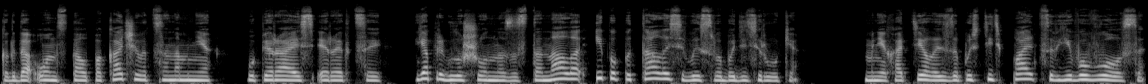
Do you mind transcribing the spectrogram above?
Когда он стал покачиваться на мне, упираясь эрекцией, я приглушенно застонала и попыталась высвободить руки. Мне хотелось запустить пальцы в его волосы,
